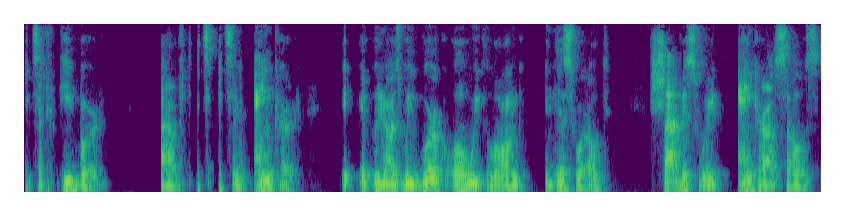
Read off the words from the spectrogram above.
it's a hebur of it's it's an anchor. It, it, you know, as we work all week long in this world, Shabbos we anchor ourselves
